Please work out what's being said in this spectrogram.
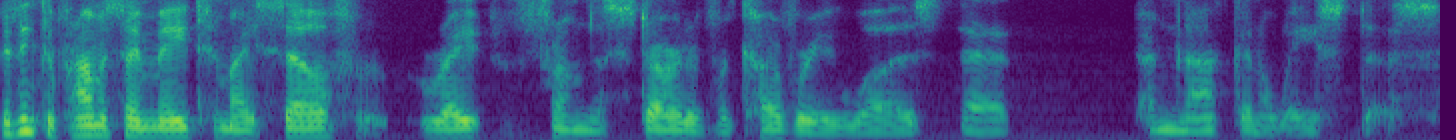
I think the promise I made to myself right from the start of recovery was that I'm not going to waste this.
